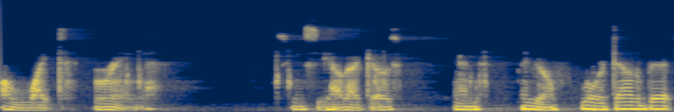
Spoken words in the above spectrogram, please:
a white ring. So you can see how that goes. And maybe I'll lower it down a bit.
